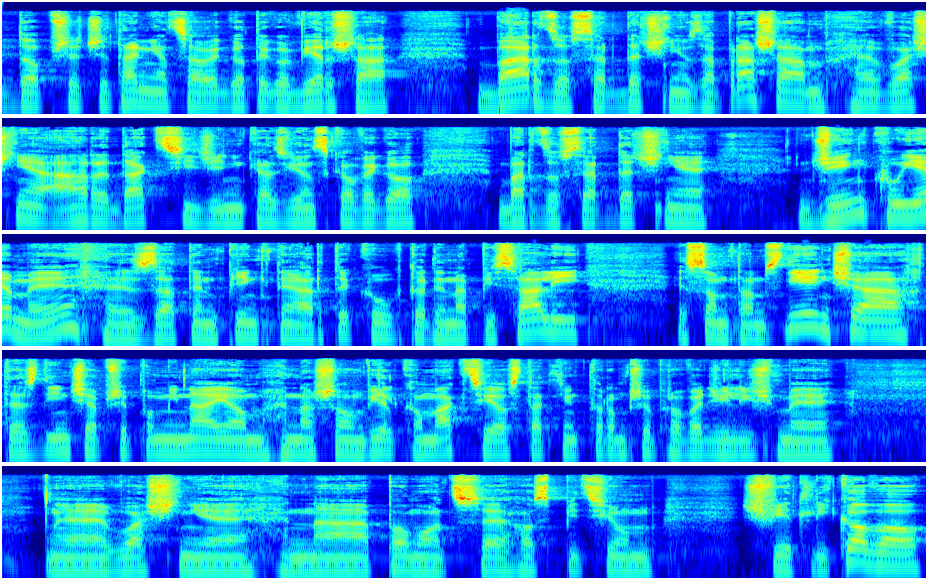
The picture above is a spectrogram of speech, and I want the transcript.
Do przeczytania całego tego wiersza bardzo serdecznie zapraszam właśnie, a redakcji Dziennika Związkowego bardzo serdecznie dziękujemy za ten piękny artykuł, który napisali. Są tam zdjęcia. Te zdjęcia przypominają naszą wielką akcję ostatnią, którą przeprowadziliśmy e, właśnie na pomoc hospicjum Świetlikowo.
